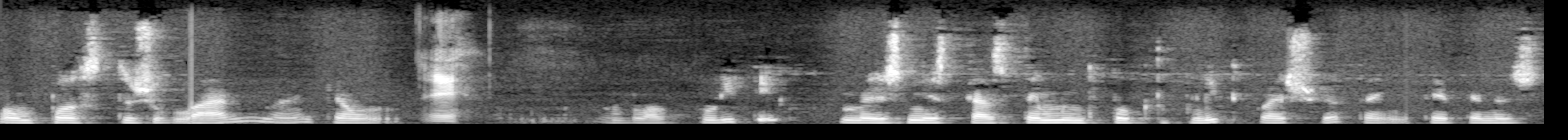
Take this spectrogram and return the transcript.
a um post do Jugular, é? que é um, é um blog político, mas neste caso tem muito pouco de político, acho eu, tem, tem apenas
